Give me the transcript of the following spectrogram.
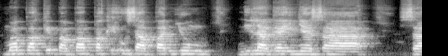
mapaki, mapapakiusapan yung nilagay niya sa sa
